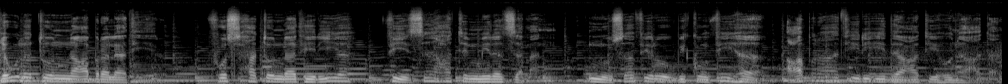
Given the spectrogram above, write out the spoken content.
جولة عبر الآثير فسحة ناثيرية في ساعة من الزمن. نسافر بكم فيها عبر أثير إذاعة هنا عدن.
